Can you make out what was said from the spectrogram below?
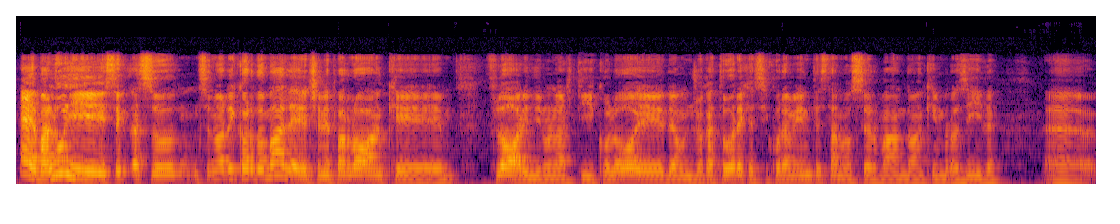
Eh, ma lui, se, adesso, se non ricordo male, ce ne parlò anche Florin in un articolo ed è un giocatore che sicuramente stanno osservando anche in Brasile. Eh,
